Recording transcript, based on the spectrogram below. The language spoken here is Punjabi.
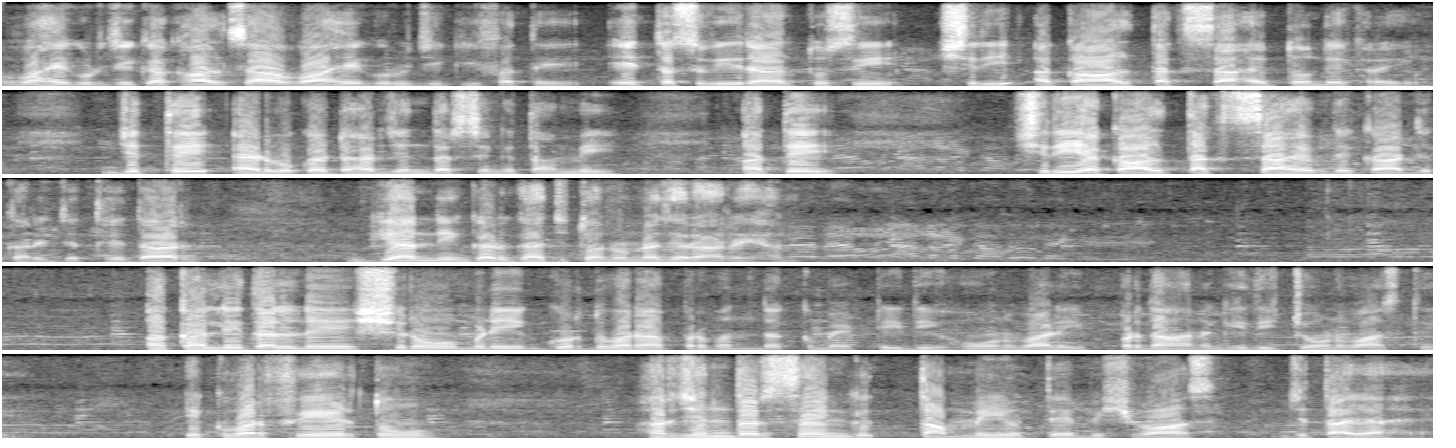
ਵਾਹਿਗੁਰੂ ਜੀ ਕਾ ਖਾਲਸਾ, ਵਾਹਿਗੁਰੂ ਜੀ ਕੀ ਫਤਿਹ। ਇਹ ਤਸਵੀਰਾਂ ਤੁਸੀਂ ਸ਼੍ਰੀ ਅਕਾਲ ਤਖਤ ਸਾਹਿਬ ਤੋਂ ਦੇਖ ਰਹੇ ਹੋ, ਜਿੱਥੇ ਐਡਵੋਕੇਟ ਹਰਜਿੰਦਰ ਸਿੰਘ ਧਾਮੀ ਅਤੇ ਸ਼੍ਰੀ ਅਕਾਲ ਤਖਤ ਸਾਹਿਬ ਦੇ ਕਾਰਜਕਾਰੀ ਜਥੇਦਾਰ ਗਿਆਨੀ ਗੜਗੱਜ ਤੁਹਾਨੂੰ ਨਜ਼ਰ ਆ ਰਹੇ ਹਨ। ਅਕਾਲੀ ਦਲ ਨੇ ਸ਼੍ਰੋਮਣੀ ਗੁਰਦੁਆਰਾ ਪ੍ਰਬੰਧਕ ਕਮੇਟੀ ਦੀ ਹੋਣ ਵਾਲੀ ਪ੍ਰਧਾਨਗੀ ਦੀ ਚੋਣ ਵਾਸਤੇ ਇੱਕ ਵਾਰ ਫੇਰ ਤੋਂ ਹਰਜਿੰਦਰ ਸਿੰਘ ਧਾਮੀ ਉੱਤੇ ਵਿਸ਼ਵਾਸ ਜਤਾਇਆ ਹੈ।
